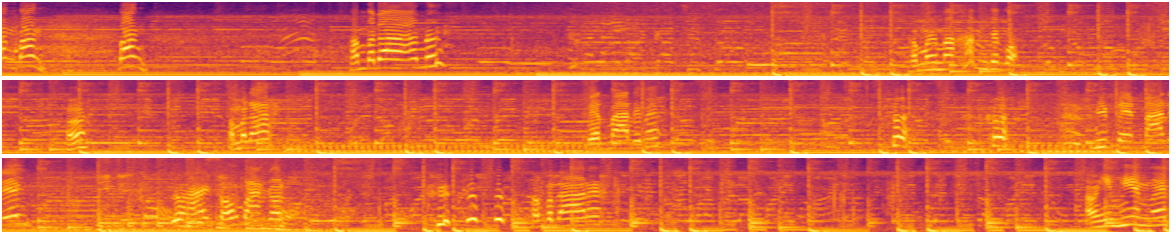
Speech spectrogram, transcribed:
ังบังบังธรรมดาอันนึงทำไมมาค่ำจังก่อฮะธรรมดาแปดบาทได้ไหมมีแปดบาทเองเดี๋ยวหายสองบาทก่อน ธรรมดานะ เอาเหี้ยมๆนะ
